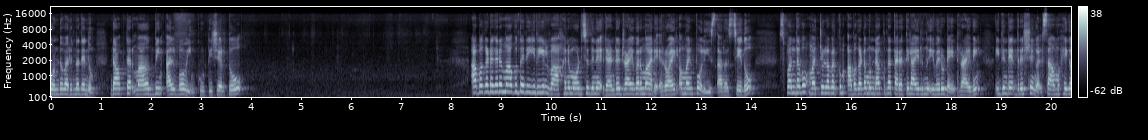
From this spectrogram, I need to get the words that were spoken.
കൊണ്ടുവരുന്നതെന്നും ഡോക്ടർ മഹദ് ബിൻ അൽബോയിൻ കൂട്ടിച്ചേർത്തു. അപകടകരമാകുന്ന രീതിയിൽ വാഹനമോടിച്ചതിന് രണ്ട് ഡ്രൈവർമാരെ റോയൽ ഒമാൻ പോലീസ് അറസ്റ്റ് ചെയ്തു. സ്വന്തവും മറ്റുള്ളവർക്കും അപകടമുണ്ടാക്കുന്ന തരത്തിലായിരുന്നു ഇവരുടെ ഡ്രൈവിംഗ്. ഇതിന്റെ ദൃശ്യങ്ങൾ സാമൂഹിക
